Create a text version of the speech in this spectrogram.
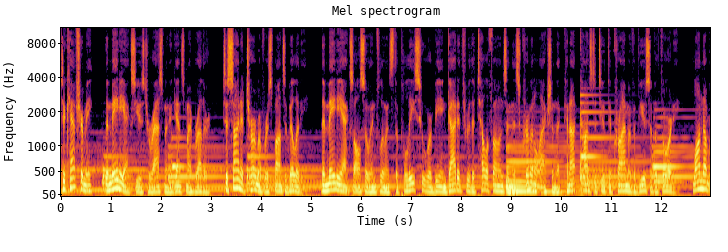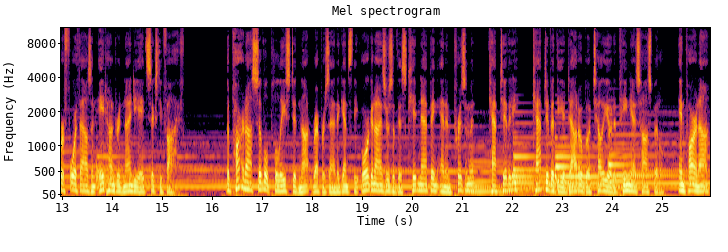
To capture me, the maniacs used harassment against my brother, to sign a term of responsibility. The maniacs also influenced the police who were being guided through the telephones in this criminal action that cannot constitute the crime of abuse of authority. Law number 4898-65. The Paraná Civil Police did not represent against the organizers of this kidnapping and imprisonment, captivity, captive at the Adauto Botelho de Pinhais Hospital, in Paraná,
